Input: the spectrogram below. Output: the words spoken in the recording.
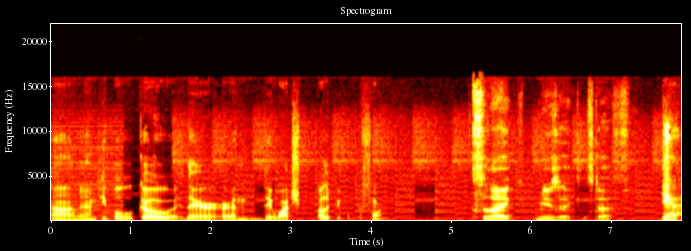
um, and people go there and they watch other people perform. So like music and stuff. Yeah,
